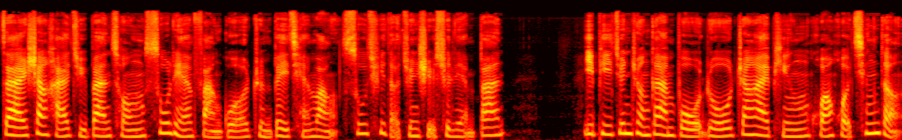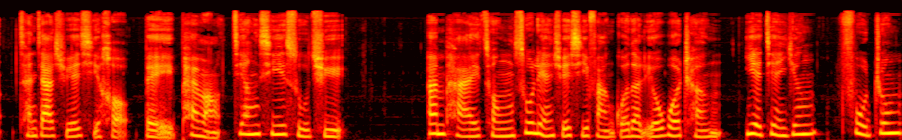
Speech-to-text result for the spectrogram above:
在上海举办从苏联返国、准备前往苏区的军事训练班，一批军政干部如张爱萍、黄火清等参加学习后，被派往江西苏区，安排从苏联学习返国的刘伯承、叶剑英、傅忠、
